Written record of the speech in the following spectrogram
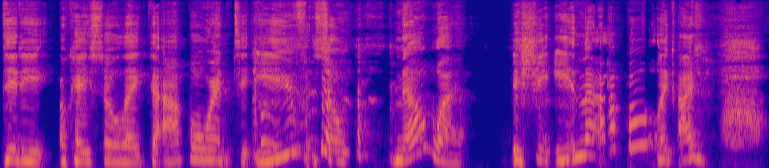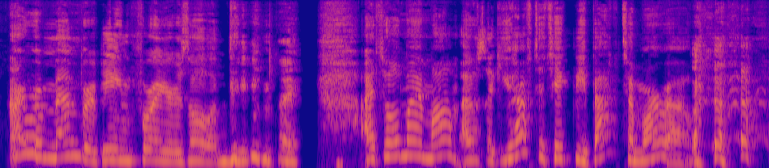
did he, okay. So like the apple went to Eve. So now what? Is she eating the apple? Like I, I remember being four years old being like, I told my mom, I was like, you have to take me back tomorrow.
